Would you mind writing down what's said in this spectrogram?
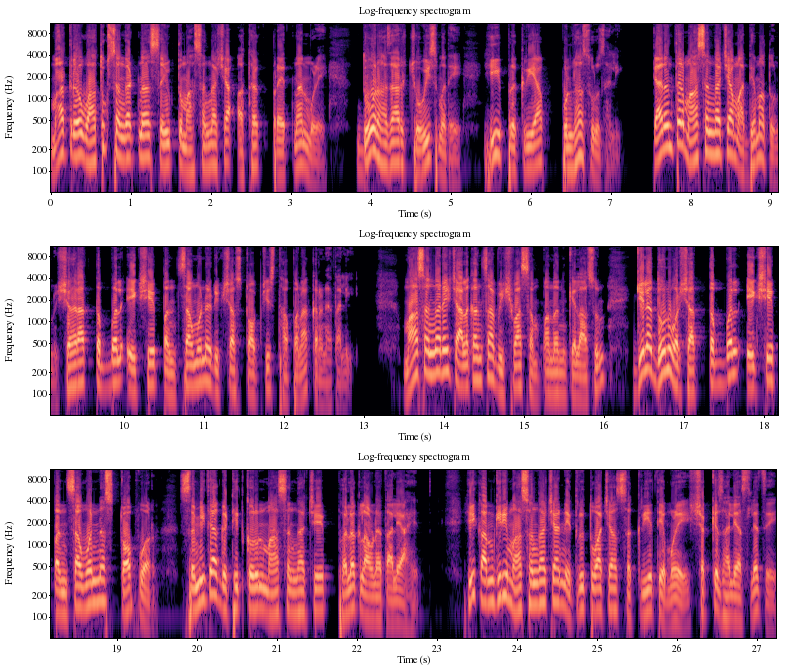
मात्र वाहतूक संघटना संयुक्त महासंघाच्या अथक प्रयत्नांमुळे दोन हजार चोवीसमध्ये ही प्रक्रिया पुन्हा सुरू झाली. त्यानंतर महासंघाच्या माध्यमातून शहरात तब्बल एकशे पंचावन्न रिक्षा स्टॉपची स्थापना करण्यात आली. महासंघाने चालकांचा विश्वास संपादन केला असून गेल्या दोन वर्षात तब्बल एकशे पंचावन्न स्टॉपवर समित्या गठीत करून महासंघाचे फलक लावण्यात आले आहेत. ही कामगिरी महासंघाच्या नेतृत्वाच्या सक्रियतेमुळे शक्य झाली असल्याचे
